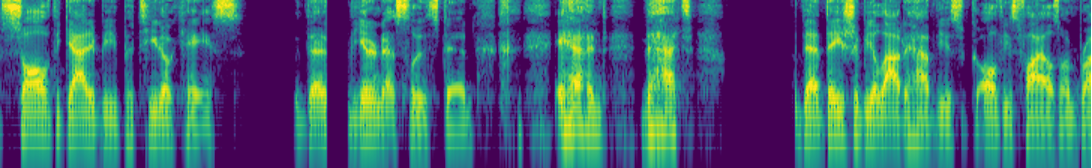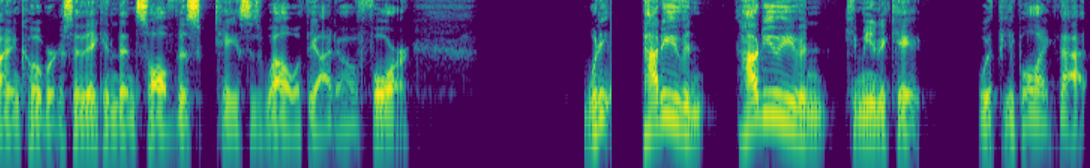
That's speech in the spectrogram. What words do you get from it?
solved the Gabby Petito case. The, the internet sleuths did, and that that they should be allowed to have these all these files on Bryan Kohberger so they can then solve this case as well with the Idaho Four. What do you, how do you even how do you even communicate with people like that?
